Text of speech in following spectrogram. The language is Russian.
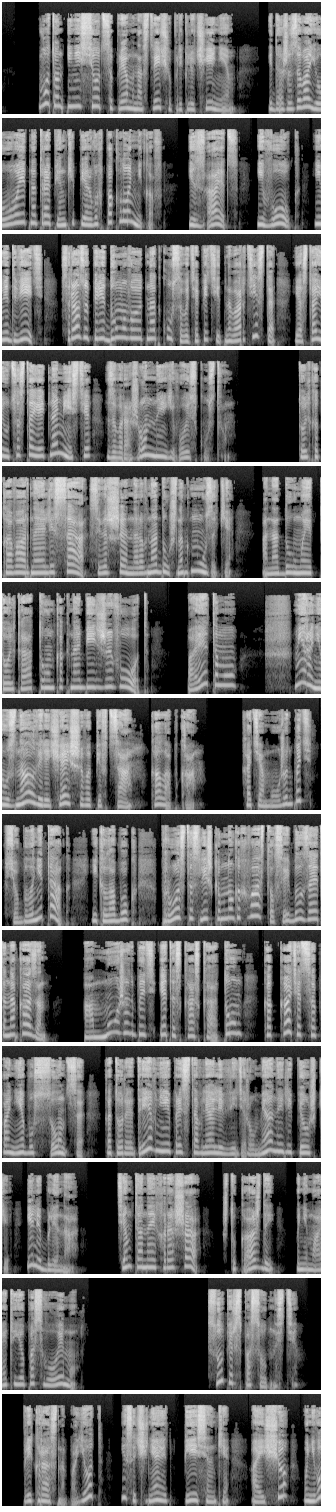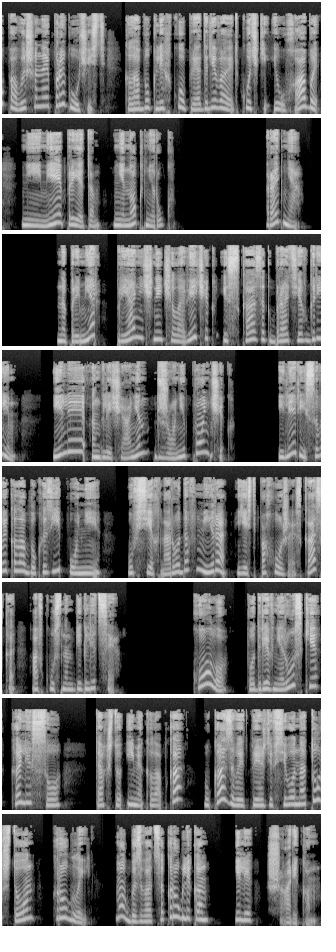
Вот он и несется прямо навстречу приключениям и даже завоевывает на тропинке первых поклонников. И заяц, и волк, и медведь сразу передумывают надкусывать аппетитного артиста и остаются стоять на месте, завороженные его искусством. Только коварная лиса совершенно равнодушна к музыке. Она думает только о том, как набить живот. Поэтому Мира не узнал величайшего певца — Колобка. Хотя, может быть, все было не так, и Колобок просто слишком много хвастался и был за это наказан. А может быть, это сказка о том, как катится по небу солнце, которое древние представляли в виде румяной лепешки или блина. Тем-то она и хороша, что каждый понимает ее по-своему. Суперспособности. Прекрасно поет и сочиняет песенки, а еще у него повышенная прыгучесть. Колобок легко преодолевает кочки и ухабы, не имея при этом ни ног, ни рук. Родня. Например, пряничный человечек из сказок братьев Гримм, или англичанин Джонни Пончик, или рисовый колобок из Японии. У всех народов мира есть похожая сказка о вкусном беглеце. Коло по-древнерусски «колесо», так что имя колобка указывает прежде всего на то, что он круглый, мог бы зваться кругликом или шариком.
